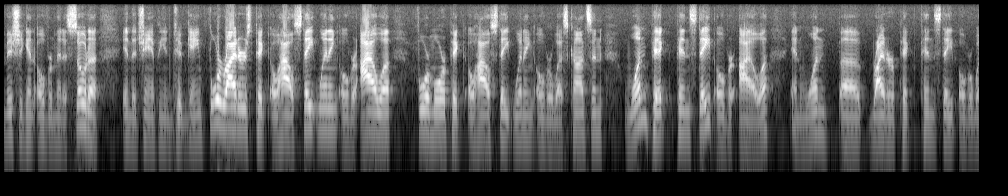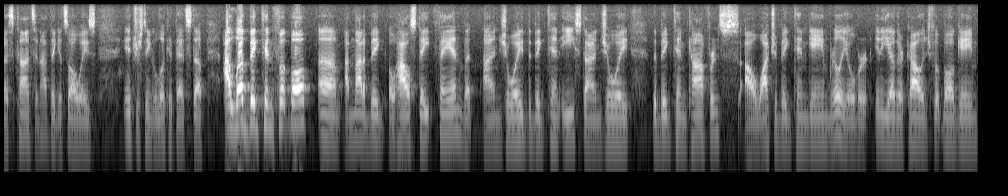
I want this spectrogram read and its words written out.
Michigan over Minnesota in the championship game. Four riders picked Ohio State winning over Iowa. Four more picked Ohio State winning over Wisconsin. One picked Penn State over Iowa, and one uh, rider picked Penn State over Wisconsin. I think it's always interesting to look at that stuff. I love Big Ten football. Um, I'm not a big Ohio State fan, but I enjoyed the Big Ten East. I enjoy the Big Ten Conference. I'll watch a Big Ten game really over any other college football game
